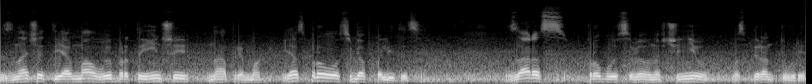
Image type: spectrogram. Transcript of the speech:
значить, я мав вибрати інший напрямок. Я спробував себе в політиці. Зараз пробую себе в навчанні в аспірантурі.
